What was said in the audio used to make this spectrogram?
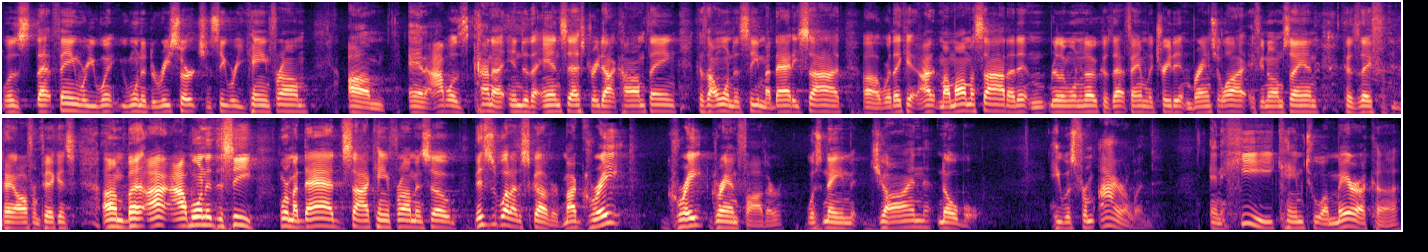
was that thing where you went, you wanted to research and see where you came from? Um, and I was kind of into the ancestry.com thing because I wanted to see my daddy's side, uh, where they can. I, my mama's side, I didn't really want to know because that family tree didn't branch a lot, if you know what I'm saying, because they they all from Pickens. Um, but I, I wanted to see where my dad's side came from, and so this is what I discovered. My great great grandfather was named John Noble. He was from Ireland, and he came to America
